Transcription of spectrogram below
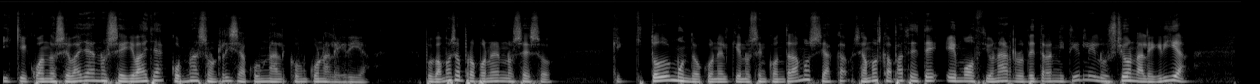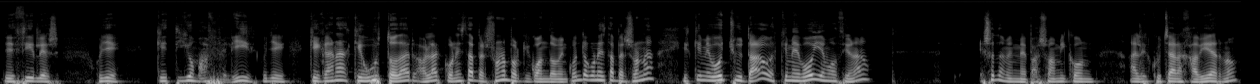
y que cuando se vaya no se vaya con una sonrisa, con una, con, alegría. Pues vamos a proponernos eso, que, todo el mundo con el que nos encontramos sea seamos capaces de emocionarlo, de transmitirle ilusión, alegría, de decirles, oye, qué tío más feliz, oye, qué gana, qué gusto dar hablar con esta persona, porque cuando me encuentro con esta persona es que me voy chutado, es que me voy emocionado. Eso también me pasó a mí con al escuchar a Javier, ¿no?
